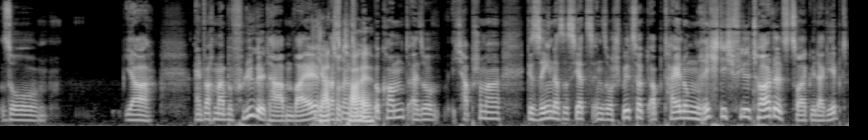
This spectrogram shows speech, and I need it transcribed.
so, ja, einfach mal beflügelt haben, weil ja, was total. man so mitbekommt, also ich habe schon mal gesehen, dass es jetzt in so Spielzeugabteilungen richtig viel Turtles-Zeug wieder gibt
